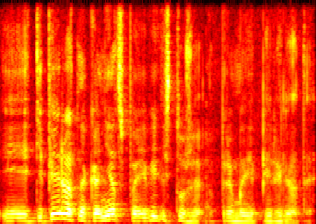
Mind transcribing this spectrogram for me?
И теперь вот, наконец, появились тоже прямые перелеты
